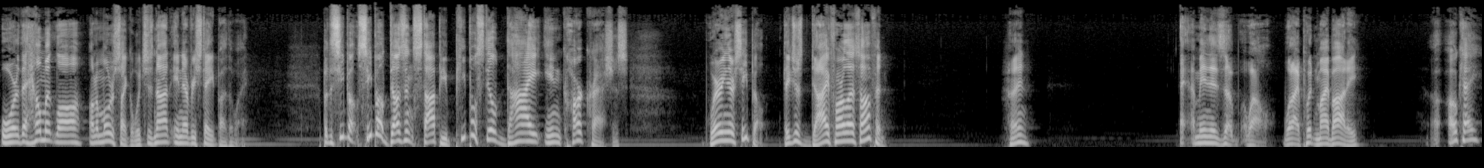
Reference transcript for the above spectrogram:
or the helmet law on a motorcycle, which is not in every state, by the way. But the seatbelt seatbelt doesn't stop you. People still die in car crashes wearing their seatbelt. They just die far less often. Right? I mean, it's a well, what I put in my body. Uh, okay.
